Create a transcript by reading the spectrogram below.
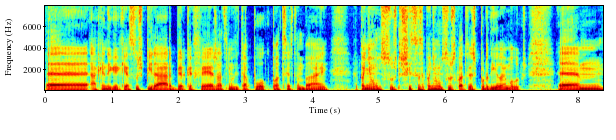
Ah, há quem diga que é suspirar, beber café, já tinham dito há pouco, pode ser também. Apanham um susto. Xistas apanham um susto quatro vezes por dia, não é malucos? Ahm,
